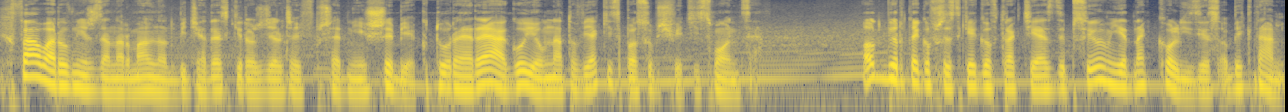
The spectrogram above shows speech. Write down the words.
Chwała również za normalne odbicia deski rozdzielczej w przedniej szybie, które reagują na to, w jaki sposób świeci słońce. Odbiór tego wszystkiego w trakcie jazdy psują jednak kolizje z obiektami.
